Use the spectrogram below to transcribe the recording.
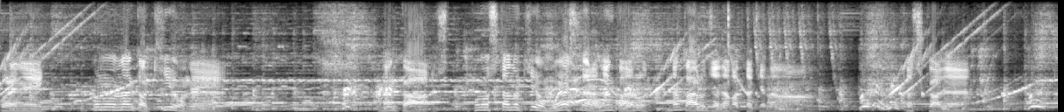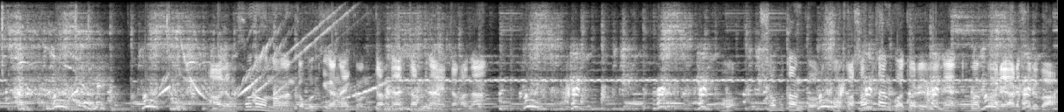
これね、ここのなんか木をね、なんか、この下の木を燃やしたらなんかある、なんかあるんじゃなかったっけな。確かね。あ、でも炎のなんか武器がないとダメだ、ダメなんやったかな。お、サブタンク、そうか、サブタンクは取れるよね。うまくあれやらせれば。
